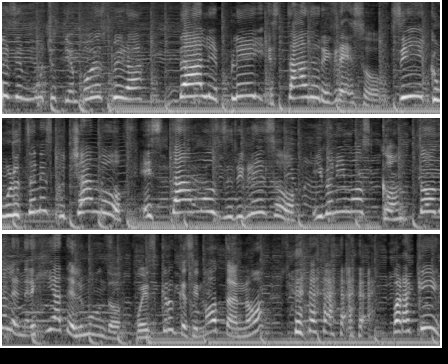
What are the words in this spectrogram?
después de mucho tiempo de espera, Dale Play está de regreso. Sí, como lo están escuchando, estamos de regreso y venimos con toda la energía del mundo. Pues creo que se nota, ¿no? ¿Para qué?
